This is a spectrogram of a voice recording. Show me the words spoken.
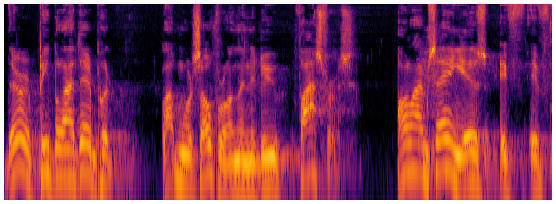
there are people out there that put a lot more sulfur on than they do phosphorus. All I'm saying is, if, if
